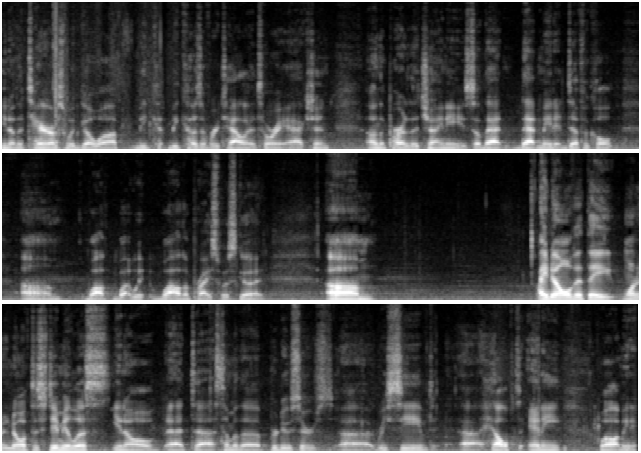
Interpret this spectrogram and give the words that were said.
you know the tariffs would go up because of retaliatory action on the part of the Chinese. So that that made it difficult um, while while the price was good. Um, I know that they want to know if the stimulus, you know, that uh, some of the producers uh, received uh, helped any. Well, I mean,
